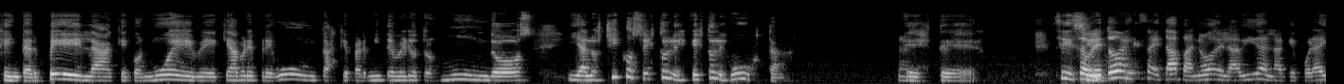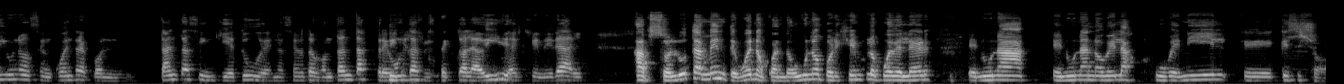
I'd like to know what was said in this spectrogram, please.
que interpela, que conmueve, que abre preguntas, que permite ver otros mundos. Y a los chicos esto les, esto les gusta. Este, sí, sobre todo en esa etapa ¿no? de la vida en la que por ahí uno se encuentra con tantas inquietudes, ¿no es cierto? Con tantas preguntas respecto a la vida en general. Absolutamente. Bueno, cuando uno, por ejemplo, puede leer en una, en una novela juvenil, eh, qué sé yo,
